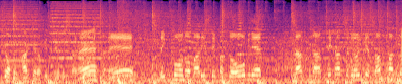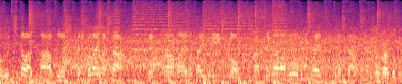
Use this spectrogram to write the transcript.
今日も緩急のピッチングでしたね。ね。一方のマリン先発大嶺ランナーセカンドに置いて3番の内川カーブをしっかり捉えました。センター前のタイムリーヒット。長谷川ホームに帰ってきました。初回ちょっと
